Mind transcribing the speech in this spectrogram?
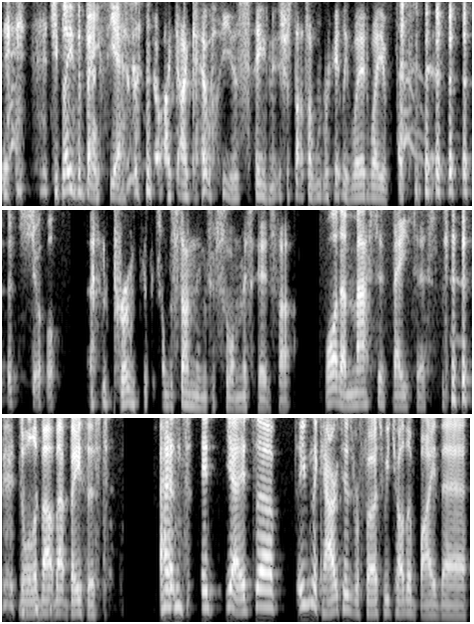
It. she plays the bass yes No, I, I get what you're saying. It's just that's a really weird way of putting it, sure and prone to misunderstandings if someone mishears that. What a massive bassist! it's all about that bassist. And it, yeah, it's uh, even the characters refer to each other by their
